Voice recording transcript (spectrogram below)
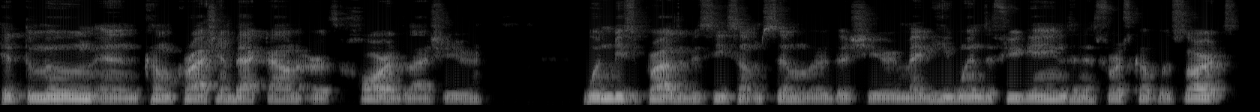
hit the moon and come crashing back down to earth hard last year. Wouldn't be surprised if we see something similar this year. Maybe he wins a few games in his first couple of starts,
